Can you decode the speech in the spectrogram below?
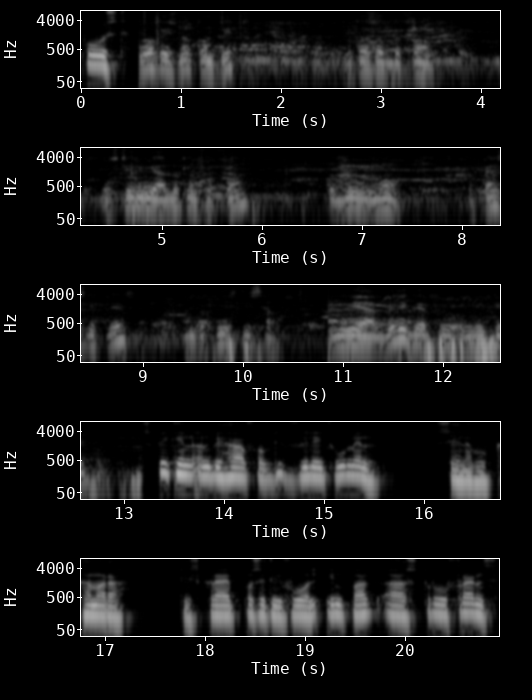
post. Work is not complete because of the fund. But still we are looking for fund to do more, to fence the place and to finish this house. And we are very grateful to the people. Speaking on behalf of the village women, Senabu Kamara described Positive World Impact as true friends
